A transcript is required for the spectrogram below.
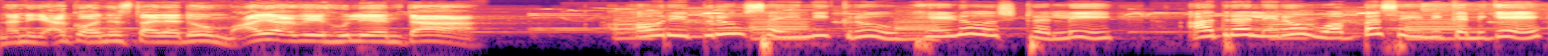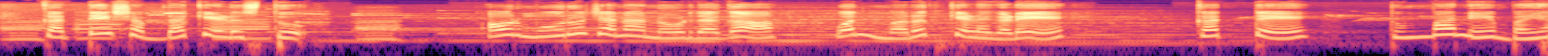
ನನಗೆ ಯಾಕೋ ಅನಿಸ್ತಾ ಇದೆ ಅದು ಮಾಯಾವಿ ಹುಲಿ ಅಂತ. ಅವರಿಬ್ರು ಸೈನಿಕರು ಹೇಳುವಷ್ಟರಲ್ಲಿ ಅದರಲ್ಲಿರೋ ಒಬ್ಬ ಸೈನಿಕನಿಗೆ ಕತ್ತೆ ಶಬ್ದ ಕೇಳಿಸ್ತು. ಅವ್ರ ಮೂರು ಜನ ನೋಡಿದಾಗ ಒಂದು ಮರದ ಕೆಳಗಡೆ ಕತ್ತೆ ತುಂಬಾನೇ ಭಯ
